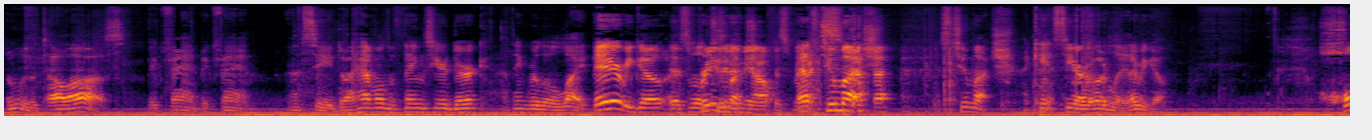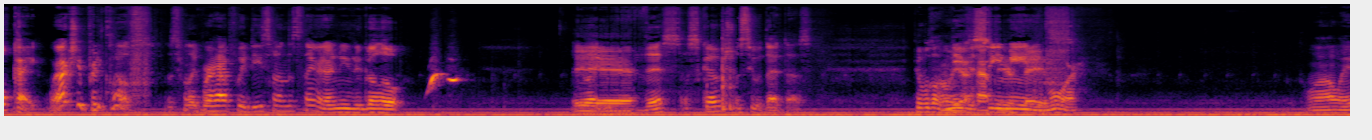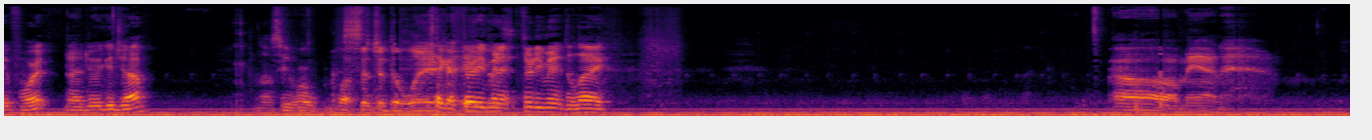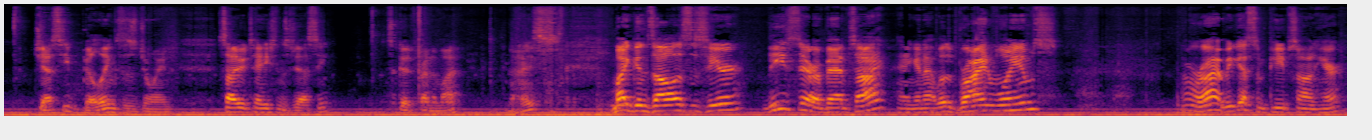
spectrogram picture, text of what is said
Ooh, the Talas. Big fan, big fan. Let's see. Do I have all the things here, Dirk? I think we're a little light. There we go. That's It's a little too freezing in the office, Max. That's too much. It's too much. I can't see our overlay. There we go. Okay, we're actually pretty close. It feel like we're halfway decent on this thing, or do I need to go a little like yeah. this a scotch? Let's see what that does. People don't Oh, need yeah, to see me face. anymore. Well, I'll wait for it. Did I do a good job? Let's see where what. Such a delay. It's like a thirty this. minute thirty minute delay. Oh man. Jesse Billings has joined. Salutations, Jesse. It's a good friend of mine. Nice. Mike Gonzalez is here. The Sarah Bantai hanging out with Brian Williams. All right, we got some peeps on here.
